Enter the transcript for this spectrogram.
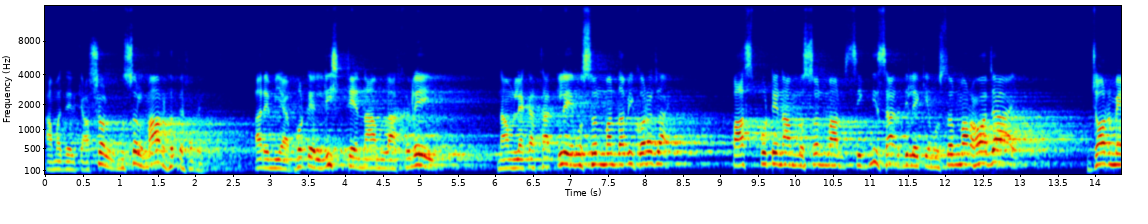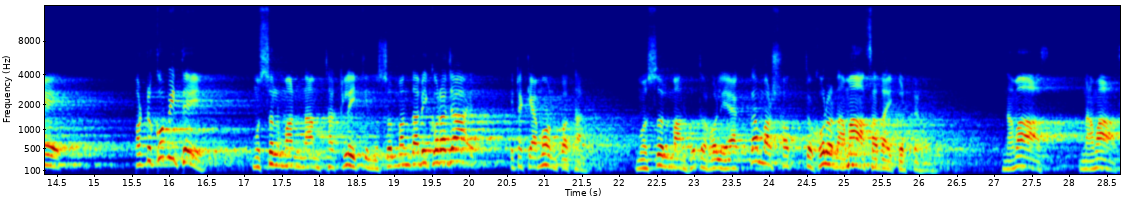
আমাদেরকে আসল মুসলমান হতে হবে। আরে মিয়া, ভোটের লিস্টে নাম রাখলেই, নাম লেখা থাকলে মুসলমান দাবি করা যায়। পাসপোর্টে নাম মুসলমান সিগনেচার দিলে কি মুসলমান হওয়া যায়? জন্মে ফটোকপিতে মুসলমান নাম থাকলেই কি মুসলমান দাবি করা যায়? এটা কেমন কথা? মুসলমান হতে হলে এক নম্বর সত্য হলো নামাজ আদায় করতে হবে। নামাজ নামাজ।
